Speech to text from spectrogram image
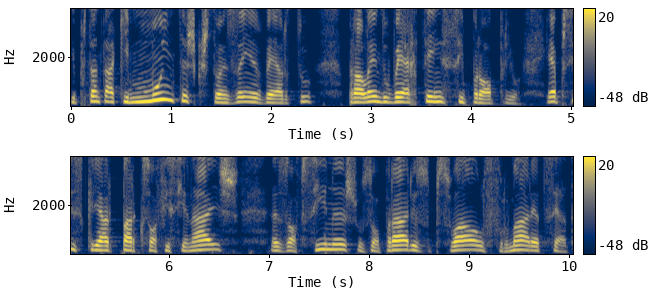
E, portanto, há aqui muitas questões em aberto, para além do BRT em si próprio. É preciso criar parques oficinais, as oficinas, os operários, o pessoal, formar, etc.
